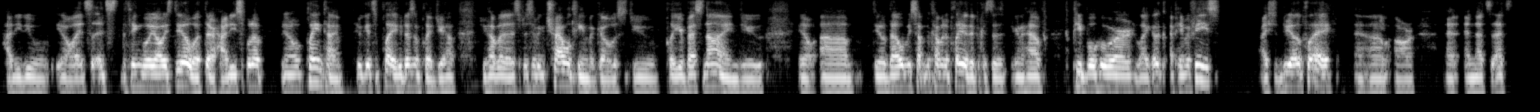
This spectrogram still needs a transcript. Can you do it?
How do you do? You know, it's it's the thing we always deal with there. How do you split up you know playing time. Who gets to play? Who doesn't play? Do you have do you have a specific travel team that goes? Do you play your best nine? Do you you know um you know that will be something to come into play with it because you're going to have people who are like i pay my fees. I should be able to play um or and, and that's that's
